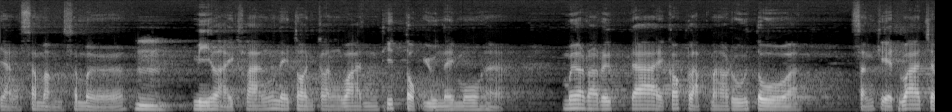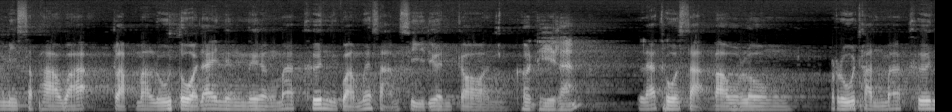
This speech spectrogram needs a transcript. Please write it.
อย่างสม่ำเสมออืมมีหลายครั้งในตอนกลางวันที่ตกอยู่ในโมหะ เมื่อระลึกได้ก็กลับมารู้ตัว สังเกตว่าจะมีสภาวะกลับมารู้ตัวได้เนืองๆมากขึ้นกว่าเมื่อสามสี่เดือนก่อน ก็ดีแล้ว และโทสะเบาลง รู้ทันมากขึ้น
